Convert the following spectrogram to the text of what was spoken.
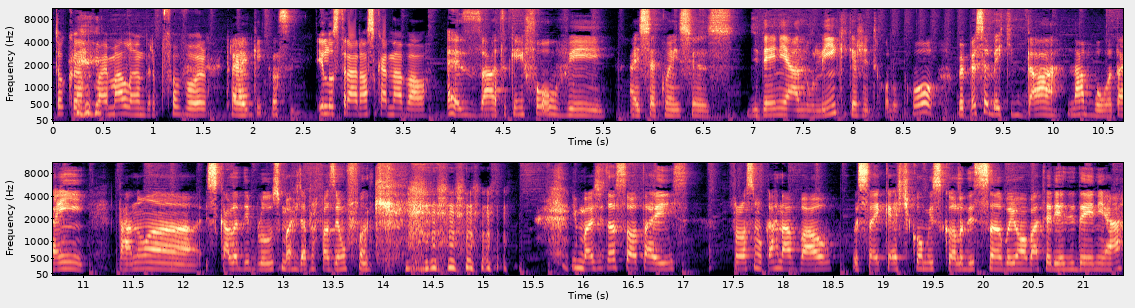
tocando Vai Malandra, por favor, pra é, ilustrar nosso carnaval. Exato, quem for ouvir as sequências de DNA no link que a gente colocou, vai perceber que dá, na boa, tá em, tá numa escala de blues, mas dá pra fazer um funk. Imagina só, Thaís, próximo carnaval, o SciCast como escola de samba e uma bateria de DNA.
